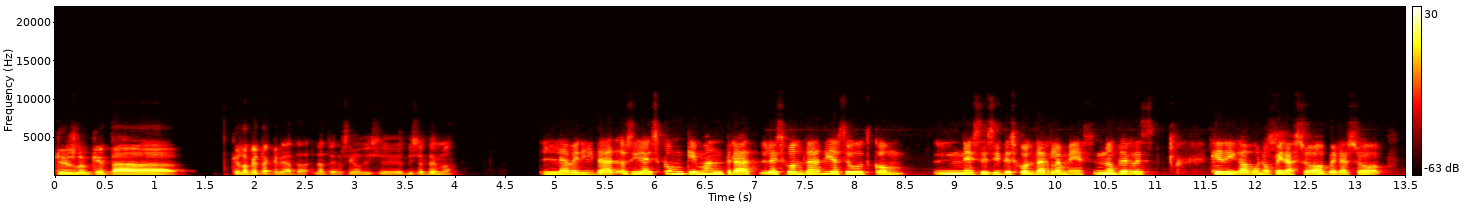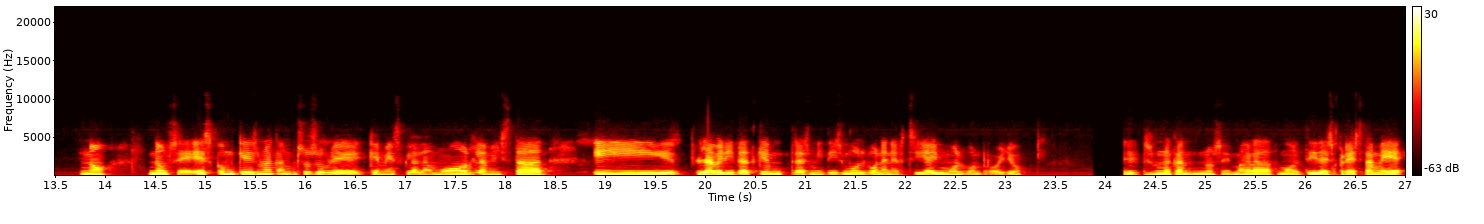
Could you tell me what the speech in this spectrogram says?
què és el que t'ha... Què és el que t'ha creat l'atenció d'aquest tema? La veritat, o sigui, és com que m'ha entrat, l'he escoltat i ha sigut com necessito escoltar-la més. No té res que diga, bueno, per això, per això... No, no ho sé. És com que és una cançó sobre que mescla l'amor, l'amistat i la veritat que em transmitís molt bona energia i molt bon rotllo. És una can... no sé, m'ha agradat molt. I després també,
